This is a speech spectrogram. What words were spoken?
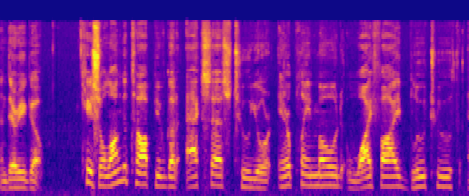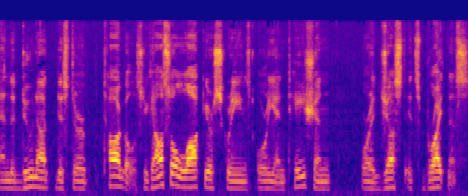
and there you go. Okay, so along the top you've got access to your airplane mode, Wi-Fi, Bluetooth, and the do not disturb toggles. You can also lock your screen's orientation or adjust its brightness.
